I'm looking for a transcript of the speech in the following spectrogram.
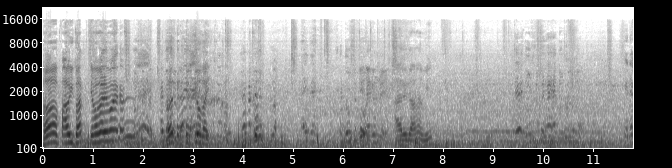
হ্যাঁ? পাউই কর। এবার এবার দিও ভাই। আরে জান আমি? এটা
